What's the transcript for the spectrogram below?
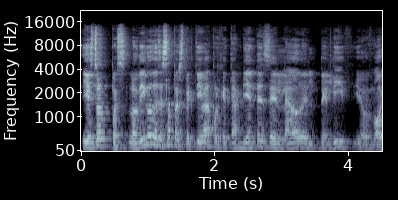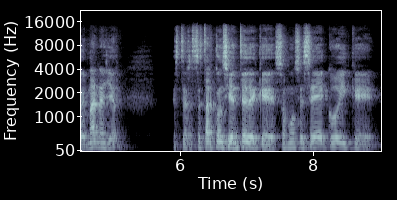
Y esto, pues, lo digo desde esa perspectiva porque también desde el lado del, lead o de manager, este, estar consciente de que somos ese eco y que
